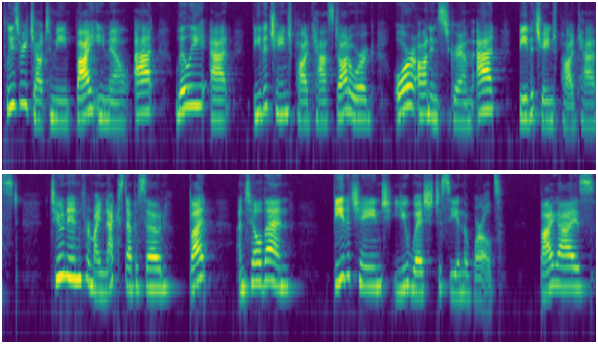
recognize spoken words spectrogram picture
please reach out to me by email at lily at bethechangepodcast.org or on Instagram at bethechangepodcast. Tune in for my next episode, but until then, be the change you wish to see in the world. Bye, guys.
